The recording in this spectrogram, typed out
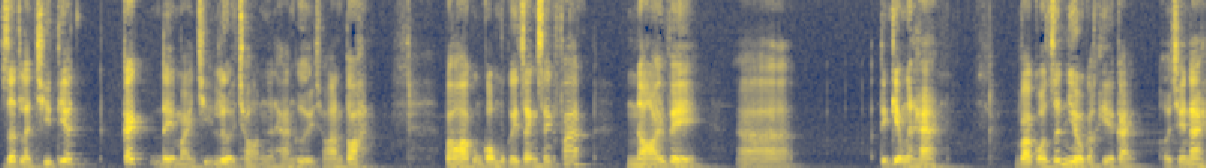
rất là chi tiết cách để mà anh chị lựa chọn ngân hàng gửi cho an toàn và Hòa cũng có một cái danh sách phát nói về à, tiết kiệm ngân hàng và có rất nhiều các khía cạnh ở trên này.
